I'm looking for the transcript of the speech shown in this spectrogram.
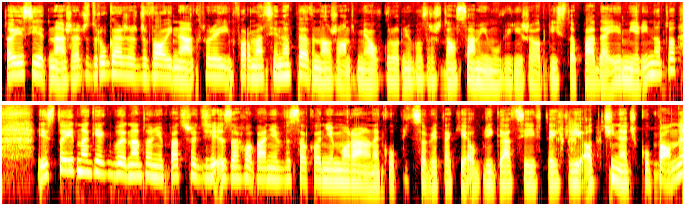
to jest jedna rzecz. Druga rzecz, wojna, której informacje na pewno rząd miał w grudniu, bo zresztą sami mówili, że od listopada je mieli, no to jest to jednak jakby na to nie patrzeć, zachowanie wysoko niemoralne, kupić sobie takie obligacje i w tej chwili odcinać kupony,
